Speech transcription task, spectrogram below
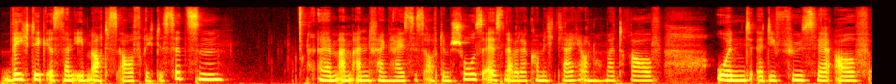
Wichtig ist dann eben auch das aufrechte Sitzen. Ähm, am Anfang heißt es auf dem Schoß essen, aber da komme ich gleich auch nochmal drauf. Und äh, die Füße auf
